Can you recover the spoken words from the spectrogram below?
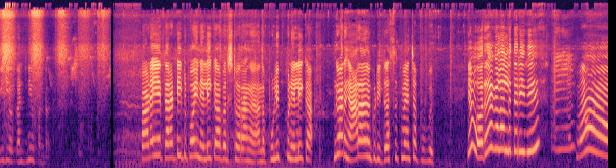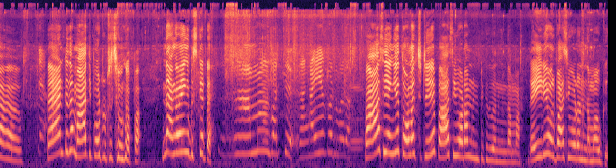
வீடியோ கண்டினியூ பண்ணுறேன் படையை திரட்டிட்டு போய் நெல்லிக்காய் பறிச்சுட்டு வராங்க. அந்த புளிப்பு நெல்லிக்காய். இங்கே பாருங்க ஆராதனை குட்டி ட்ரெஸ்ஸுக்கு மேட்சா பூவு ஏன் ஒரே கலரில் தெரியுது. வா பேண்ட்டு தான் மாற்றி போட்டு விட்டுச்சு உங்க அப்பா. இன்னும் அங்கே வைங்க பிஸ்கட்டை. பாசி எங்கேயோ தொலைச்சிட்டு பாசி ஓடாமல் நின்றுக்குது பாருங்க இந்த அம்மா. டெய்லியும் ஒரு பாசி ஓடணும் இந்த அம்மாவுக்கு.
